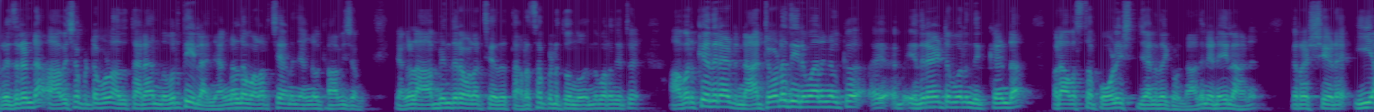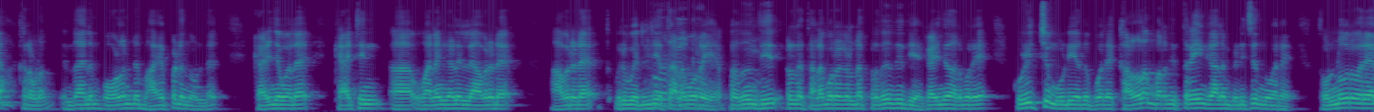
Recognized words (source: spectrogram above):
പ്രസിഡന്റ് ആവശ്യപ്പെട്ടപ്പോൾ അത് തരാൻ നിവൃത്തിയില്ല. ഞങ്ങളുടെ വളർച്ചയാണ് ഞങ്ങൾക്ക് ആവശ്യം. ഞങ്ങൾ ആഭ്യന്തര വളർച്ച അത് തടസ്സപ്പെടുത്തുന്നു എന്ന് പറഞ്ഞിട്ട് അവർക്കെതിരായിട്ട് നാറ്റോയുടെ തീരുമാനങ്ങൾക്ക് എതിരായിട്ട് പോലും നിൽക്കേണ്ട ഒരവസ്ഥ പോളിഷ് ജനതയ്ക്കുണ്ട്. അതിനിടയിലാണ് റഷ്യയുടെ ഈ ആക്രമണം. എന്തായാലും പോളണ്ട് ഭയപ്പെടുന്നുണ്ട്. കഴിഞ്ഞ പോലെ കാറ്റിൻ വനങ്ങളിൽ അവരുടെ അവരുടെ ഒരു വലിയ. തലമുറയെ പ്രതിനിധികളുടെ തലമുറകളുടെ പ്രതിനിധിയെ കഴിഞ്ഞ തലമുറയെ കുഴിച്ചു മൂടിയതുപോലെ കള്ളം പറഞ്ഞ് ഇത്രയും കാലം പിടിച്ചതുപോലെ തൊണ്ണൂറ് വരെ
